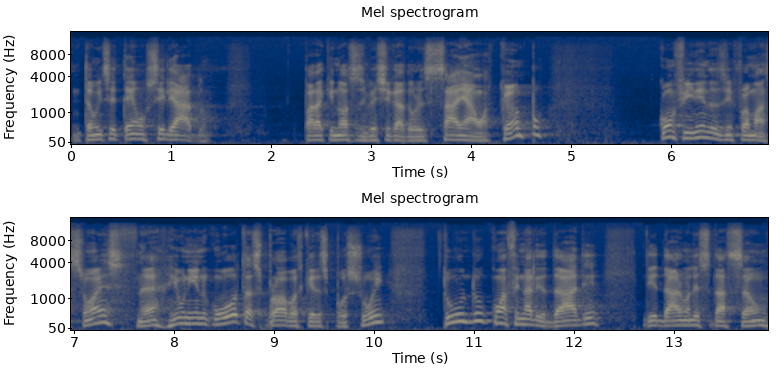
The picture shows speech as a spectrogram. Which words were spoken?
Então isso tem auxiliado para que nossos investigadores saiam a campo, conferindo as informações, né, reunindo com outras provas que eles possuem, tudo com a finalidade de dar uma licitação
